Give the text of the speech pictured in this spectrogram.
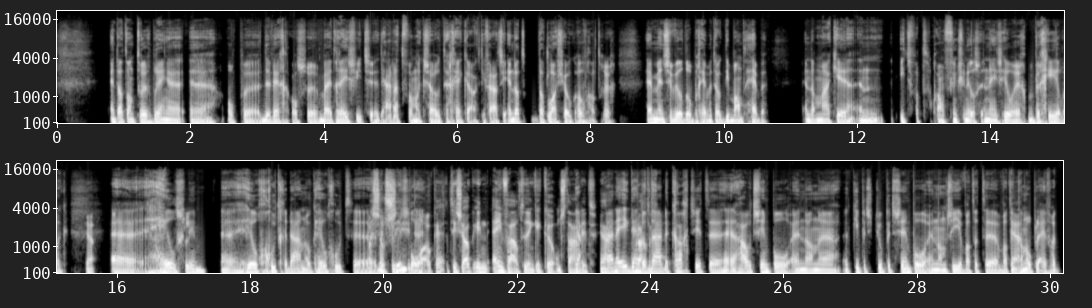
En dat dan terugbrengen eh, op eh, de weg als bij het racefietsen. Ja, dat vond ik zo te gekke activatie. En dat, dat las je ook overal terug. Hè, mensen wilden op een gegeven moment ook die band hebben. En dan maak je een, iets wat gewoon functioneel is ineens heel erg begeerlijk. Ja. Eh, heel slim. heel goed gedaan. Ook heel goed. Maar zo simpel ook, hè? Het is ook in eenvoud, denk ik, ontstaan Ja. dit. Ja, nee, ik denk prachtig. dat daar de kracht zit. hou het simpel en dan keep it stupid simpel. En dan zie je wat het, wat het Ja. kan opleveren.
